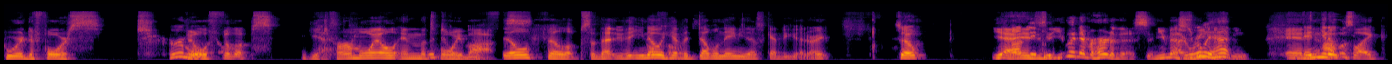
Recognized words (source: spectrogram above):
Tour de Force Turmoil. Phil Phillips Yes. Turmoil in the, the toy box. Phil Phillips. So that you know, you have a double name. You know, it's got to be good, right? So, yeah, you had never heard of this, and you messaged I really me, hadn't. And, and you know, I was like,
